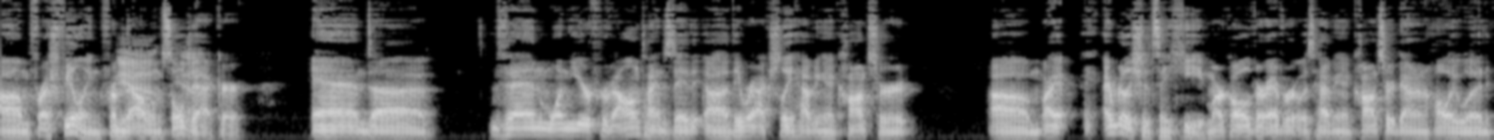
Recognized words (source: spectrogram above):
um fresh feeling from the Yeah, album souljacker and uh then one year for valentine's day uh they were actually having a concert. Um, I I really should say he Mark Oliver Everett was having a concert down in Hollywood,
